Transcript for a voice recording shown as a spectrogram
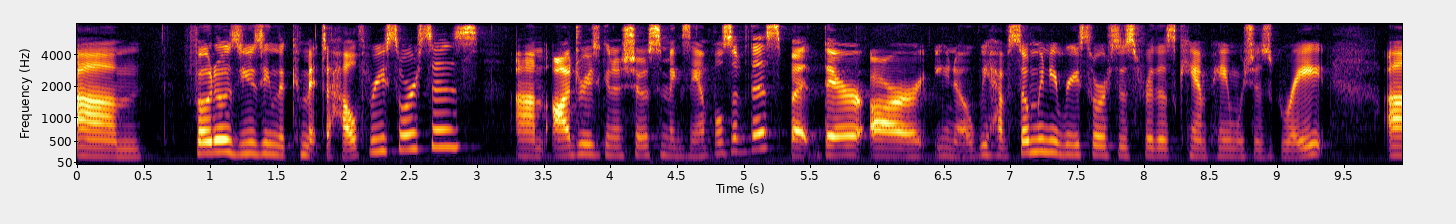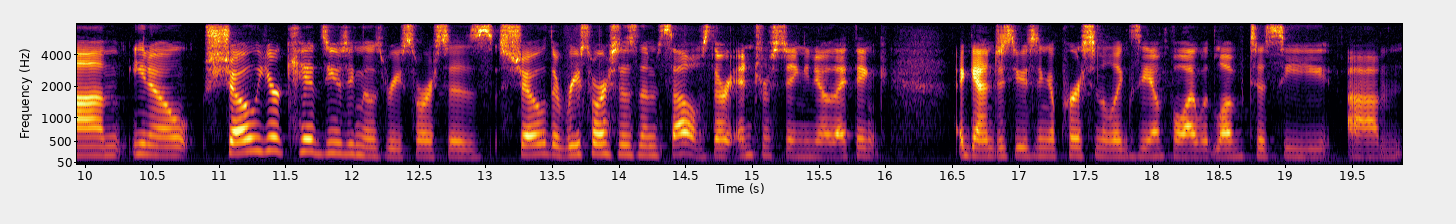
Um, photos using the Commit to Health resources. Um, Audrey's going to show some examples of this, but there are, you know, we have so many resources for this campaign, which is great. Um, you know, show your kids using those resources, show the resources themselves. They're interesting. You know, I think, again, just using a personal example, I would love to see um,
